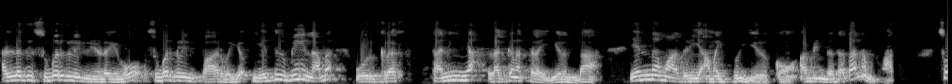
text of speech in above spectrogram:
அல்லது சுபர்களின் இடையோ சுபர்களின் பார்வையோ எதுவுமே இல்லாம ஒரு கிரகம் தனியா லக்னத்துல இருந்தா என்ன மாதிரி அமைப்பு இருக்கும் அப்படின்றத தான் நம்ம பார்க்கணும். ஸோ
